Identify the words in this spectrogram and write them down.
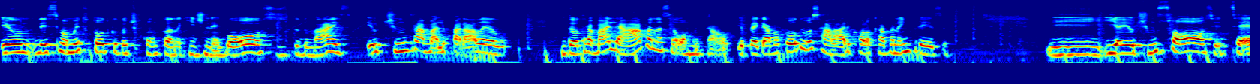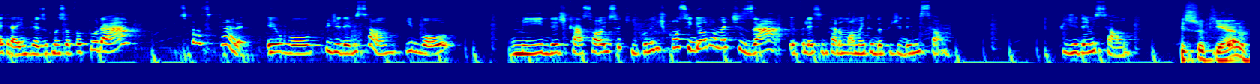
eu, nesse momento todo que eu tô te contando aqui de negócios e tudo mais, eu tinha um trabalho paralelo. Então, eu trabalhava na Celormital, eu pegava todo o meu salário e colocava na empresa. E, e aí eu tinha um sócio, etc. A empresa começou a faturar. Você fala assim, cara, eu vou pedir demissão e vou me dedicar só a isso aqui. Quando a gente conseguiu automatizar, eu falei assim, tá no momento de eu pedir demissão. Pedir demissão. Isso que ano?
